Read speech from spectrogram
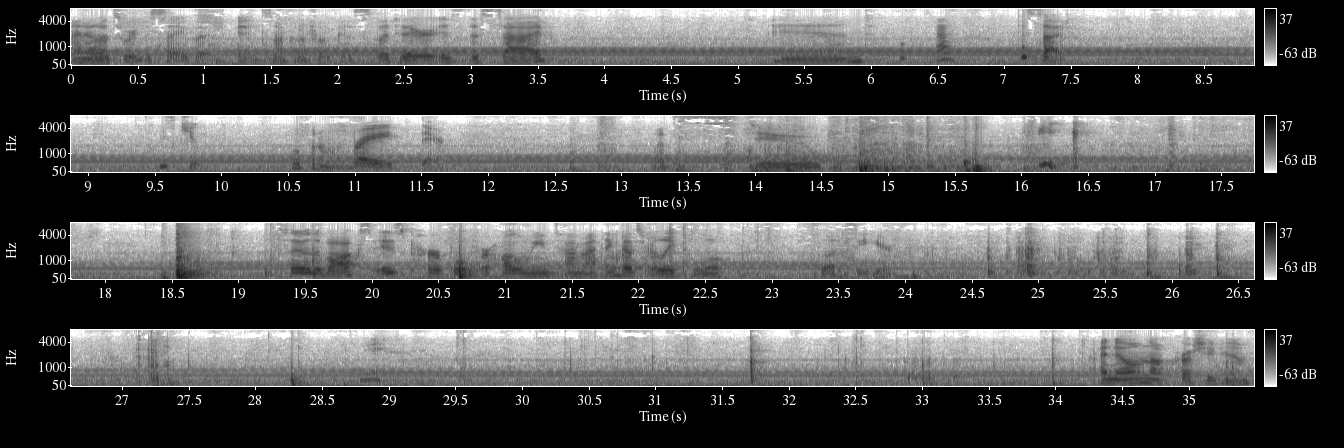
I know that's weird to say, but it's not going to focus. But there is this side. And ah, this side. He's cute. We'll put him right there. Let's do Eek. So the box is purple for Halloween time. I think that's really cool. So let's see here. I know I'm not crushing him.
